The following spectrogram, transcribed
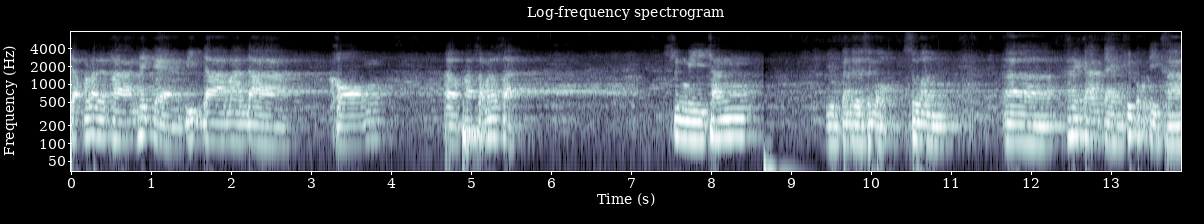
จะพระราชทานให้แก่บิดามารดาของเออพระสมณศักดิ์ซึ่งมีชั้นอยู่กันโดยสงบส่วนเอ่อข้าราชการแต่งชุดปกติขาว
